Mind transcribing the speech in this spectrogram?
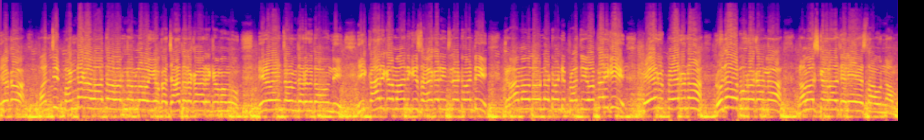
ఈ యొక్క మంచి పండగ వాతావరణంలో ఈ యొక్క జాతర కార్యక్రమము నిర్వహించడం జరుగుతూ ఉంది. ఈ కార్యక్రమానికి సహకరించినటువంటి గ్రామంలో ఉన్నటువంటి ప్రతి ఒక్కరికి పేరు పేరున హృదయపూర్వకంగా నమస్కారాలు తెలియజేస్తా ఉన్నాము.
